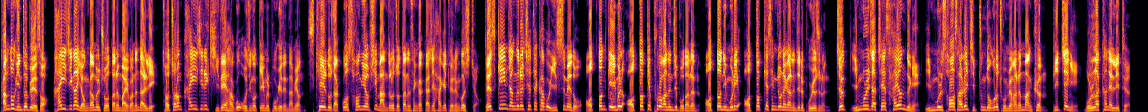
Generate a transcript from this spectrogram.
감독 인터뷰에서 카이지가 영감을 주었다는 말과는 달리 저처럼 카이지를 기대하고 오징어 게임을 보게 된다면 스케일도 작고 성의 없이 만들어졌다는 생각까지 하게 되는 것이죠. 데스게임 장르를 채택하고 있음에도 어떤 게임을 어떻게 풀어가는지 보다는 어떤 인물이 어떻게 생존해가는지를 보여주는 즉 인물 자체의 사연 등의 인물 서사를 집중적으로 조명하는 만큼 빚쟁이, 몰락한 엘리트,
